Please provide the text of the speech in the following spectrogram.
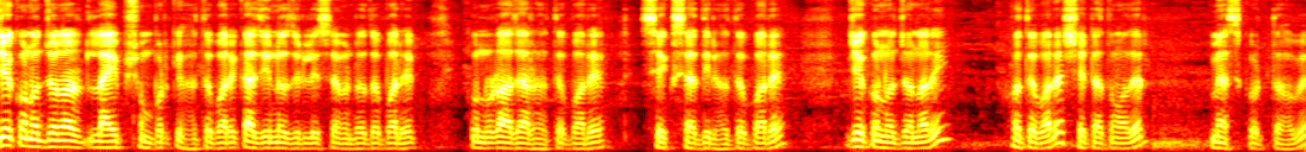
যে কোনো জনার লাইফ সম্পর্কে হতে পারে। কাজী নজরুল ইসলামের হতে পারে, কোনো রাজার হতে পারে, শেখ সাদির হতে পারে, যে কোনো জনারই হতে পারে, সেটা তোমাদের ম্যাচ করতে হবে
